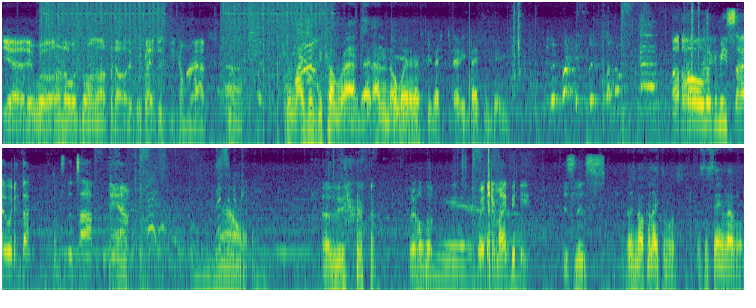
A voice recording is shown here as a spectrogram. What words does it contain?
Yeah, it will. I don't know what's going on at all. We might just become raps. Uh, Like, We might just become raps out of yeah, nowhere. that's, that's dirty diaper, baby. Oh, look at me sideways down to the top. Damn. Listen to me. uh, wait, hold up. Wait, there might be. Is this? There's no collectibles. It's the same level.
